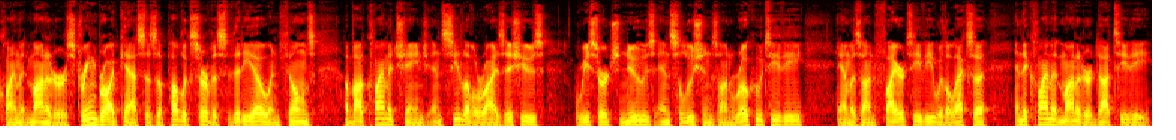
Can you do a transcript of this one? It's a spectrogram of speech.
Climate Monitor stream broadcasts as a public service video and films about climate change and sea level rise issues, research, news, and solutions on Roku TV, Amazon Fire TV with Alexa, and at climatemonitor.tv.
